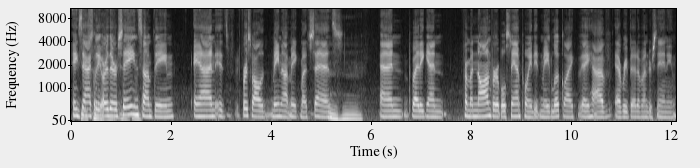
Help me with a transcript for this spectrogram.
exactly or they're saying something and it's first of all it may not make much sense. And but again from a nonverbal standpoint it may look like they have every bit of understanding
